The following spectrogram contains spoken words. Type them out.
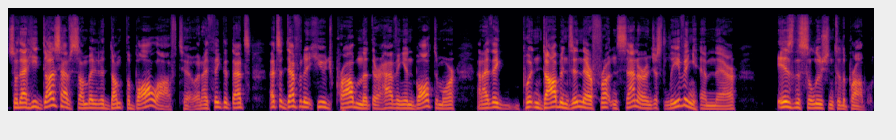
so that he does have somebody to dump the ball off to. And I think that that's that's a definite huge problem that they're having in Baltimore. And I think putting Dobbins in there front and center and just leaving him there is the solution to the problem.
